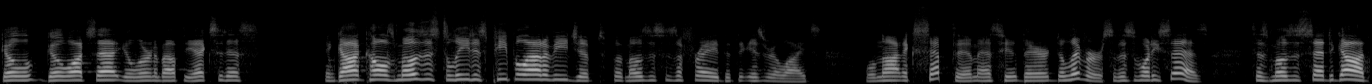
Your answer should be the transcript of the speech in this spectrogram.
Go go watch that. You'll learn about the Exodus. And God calls Moses to lead his people out of Egypt, but Moses is afraid that the Israelites will not accept them as their deliverer. So this is what he says. It says Moses said to God,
